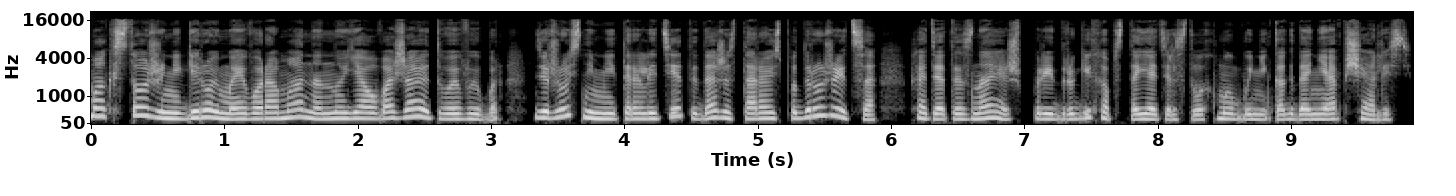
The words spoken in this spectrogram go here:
Макс тоже не герой моего романа, но я уважаю твой выбор, держу с ним нейтралитет и даже стараюсь подружиться, хотя ты знаешь, при других обстоятельствах мы бы никогда не общались.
